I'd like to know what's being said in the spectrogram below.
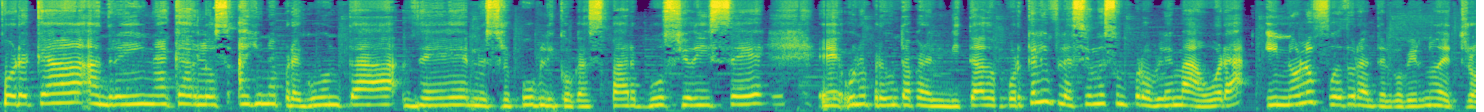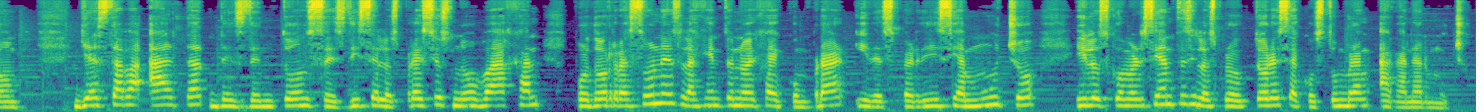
Por acá, Andreina, Carlos, hay una pregunta de nuestro público. Gaspar Bucio dice, eh, una pregunta para el invitado, ¿por qué la inflación es un problema ahora y no lo fue durante el gobierno de Trump? Ya estaba alta desde entonces. Dice, los precios no bajan por dos razones, la gente no deja de comprar y desperdicia mucho y los comerciantes y los productores se acostumbran a ganar mucho.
